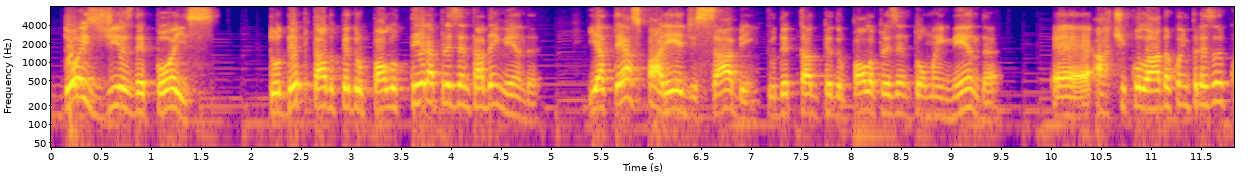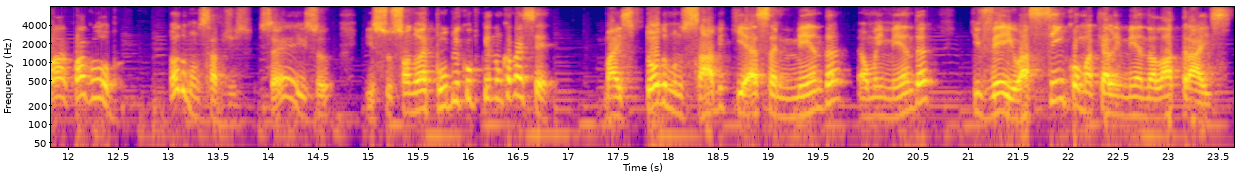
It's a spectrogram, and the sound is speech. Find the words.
dois dias depois do deputado Pedro Paulo ter apresentado a emenda. E até as paredes sabem que o deputado Pedro Paulo apresentou uma emenda é, articulada com a empresa, com a, com a, Globo. Todo mundo sabe disso. Isso, é, isso, isso só não é público porque nunca vai ser. Mas todo mundo sabe que essa emenda é uma emenda que veio, assim como aquela emenda lá atrás.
